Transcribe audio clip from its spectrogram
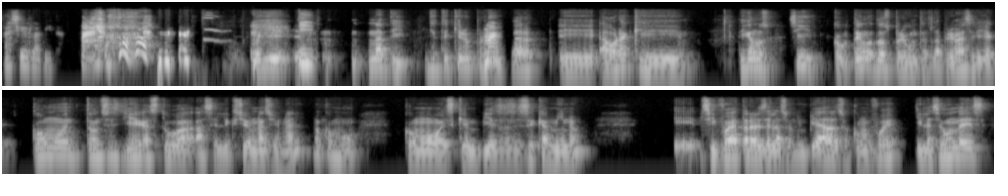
así es la vida. Oye, eh, Nati, yo te quiero preguntar, eh, ahora que, digamos, sí, como tengo dos preguntas. La primera sería, ¿cómo entonces llegas tú a, selección nacional? ¿No? ¿Cómo, ¿Cómo, es que empiezas ese camino? Eh, si fue a través de las Olimpiadas o cómo fue. Y la segunda es,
